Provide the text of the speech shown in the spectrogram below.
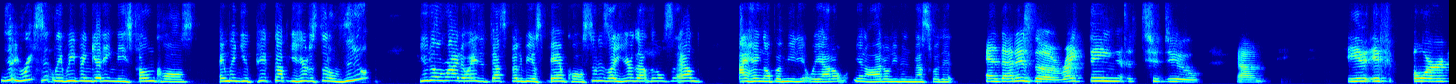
Recently, we've been getting these phone calls and when you pick up, you hear this little zoop, you know right away that that's going to be a spam call. As soon as I hear that little sound, I hang up immediately. I don't, you know, I don't even mess with it. And that is the right thing to do. Um, if, or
